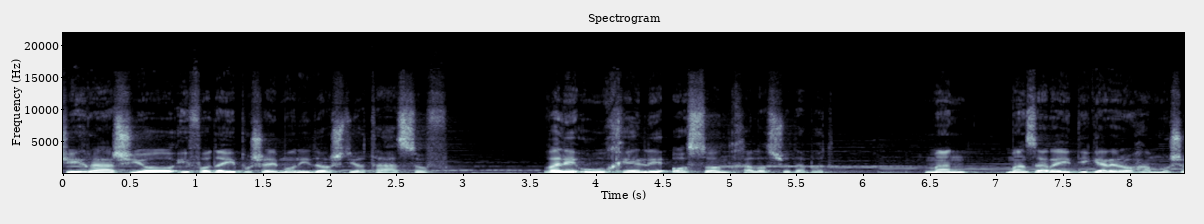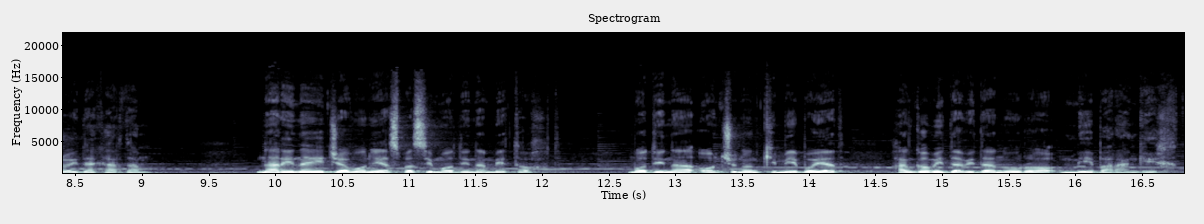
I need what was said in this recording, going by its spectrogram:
чеҳрааш ё ифодаи пушаймонӣ дошт ё таассуф вале ӯ хеле осон халос шуда буд ман манзараи дигареро ҳам мушоҳида кардам наринаи ҷавоне аз паси модина метохт модина ончунон ки мебояд ҳангоми давидан ӯро мебарангехт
